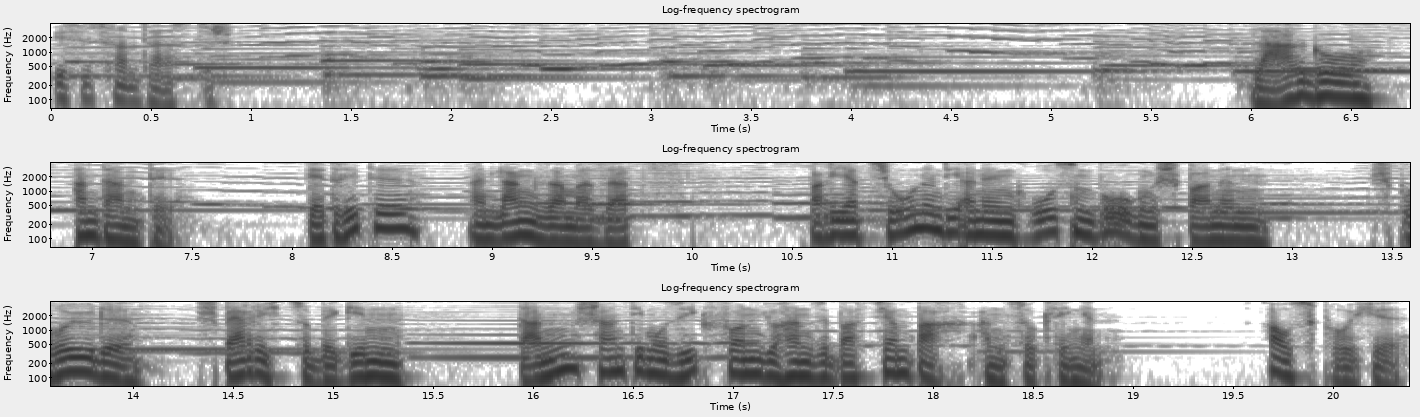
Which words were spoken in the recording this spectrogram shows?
ist es fantastisch. Largo Andante. Der dritte, ein langsamer Satz. Variationen, die einen großen Bogen spannen. Spröde, sperrig zu Beginn, dann scheint die Musik von Johann Sebastian Bach anzuklingen. Ausbrüche.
